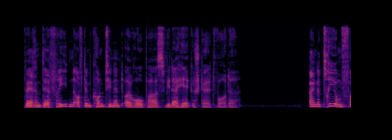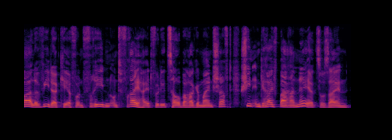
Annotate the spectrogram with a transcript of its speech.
während der Frieden auf dem Kontinent Europas wiederhergestellt wurde. Eine triumphale Wiederkehr von Frieden und Freiheit für die Zauberergemeinschaft schien in greifbarer Nähe zu sein.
